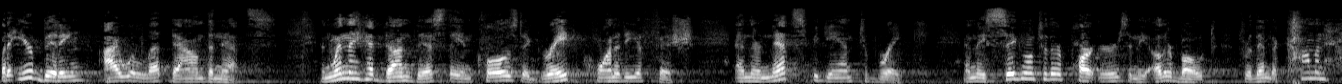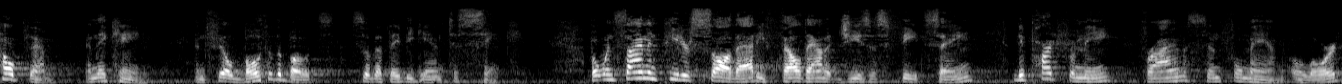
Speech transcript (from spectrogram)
But at your bidding, I will let down the nets. And when they had done this, they enclosed a great quantity of fish, and their nets began to break. And they signaled to their partners in the other boat for them to come and help them. And they came and filled both of the boats so that they began to sink. But when Simon Peter saw that, he fell down at Jesus' feet, saying, Depart from me, for I am a sinful man, O Lord.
